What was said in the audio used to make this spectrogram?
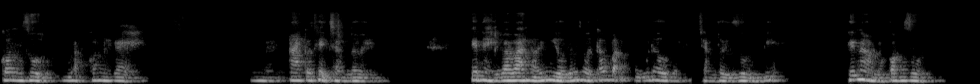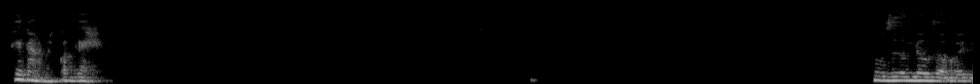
con ruột và con ghẻ ai có thể trả lời? Cái này ba ba nói nhiều lắm rồi, các bạn cũ đầu rồi, trả lời dùm đi. Thế nào là con ruột? Thế nào là con đẻ Thu Dương đâu rồi?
